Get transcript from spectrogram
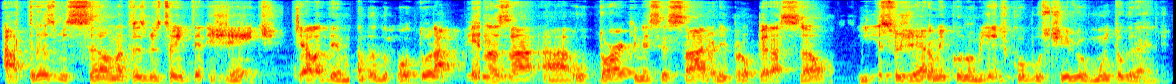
A transmissão, uma transmissão inteligente, que ela demanda do motor apenas a, a, o torque necessário ali para a operação, e isso gera uma economia de combustível muito grande.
